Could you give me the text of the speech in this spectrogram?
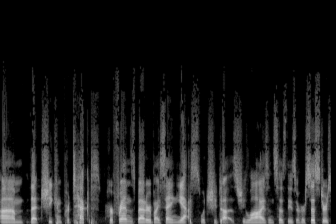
um, that she can protect her friends better by saying yes, which she does. She lies and says these are her sisters,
